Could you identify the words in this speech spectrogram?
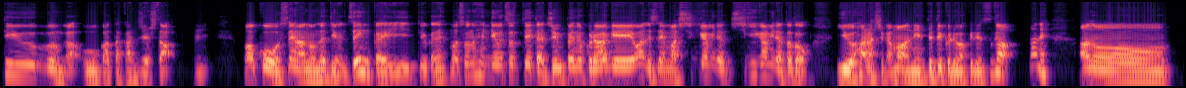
ていう部分が多かった感じでした。うん。まあ、こうですね、あの、なんていうの、前回っていうかね、まあ、その辺で映っていた順平のクラゲはですね、まあ、式神だ、式神だったという話が、まあね、出てくるわけですが、まあね、あのー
